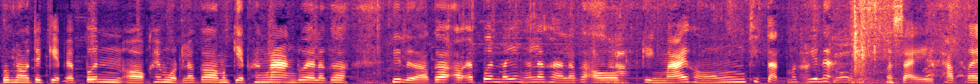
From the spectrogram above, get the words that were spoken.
พวกเราจะเก็บแอปเปิลออกให้หมดแล้วก็มาเก็บข้างล่างด้วย แล้วก็ที่เหลือก็เอาแอปเปิลไว้อย่างนั้นแหละค่ะ แล้วก็เอากิ่งไม้ของที่ตัดเมื่อกี้เนี่ยมาใส่ทับไว้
